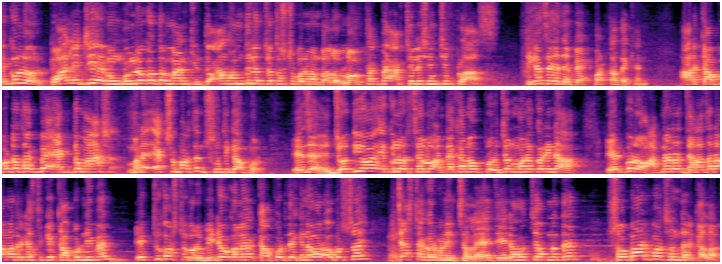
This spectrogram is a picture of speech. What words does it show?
এগুলোর কোয়ালিটি এবং গুণগত মান কিন্তু আলহামদুলিল্লাহ যথেষ্ট পরিমাণ ভালো। লং থাকবে আটচল্লিশ ইঞ্চি প্লাস ঠিক আছে? এই যে ব্যাক পার্টটা দেখেন। আর কাপড়টা থাকবে একদম আশ মানে একশো পার্সেন্ট সুতি কাপড়। এই যে, যদিও এগুলোর সেলোয়ার দেখানো প্রয়োজন মনে করি না, এরপরও আপনারা যারা যারা আমাদের কাছ থেকে কাপড় নেবেন, একটু কষ্ট করে ভিডিও কলে কাপড় দেখে নেওয়ার অবশ্যই চেষ্টা করবেন ইনশাল্লাহ। এই যে, এটা হচ্ছে আপনাদের সবার পছন্দের কালার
